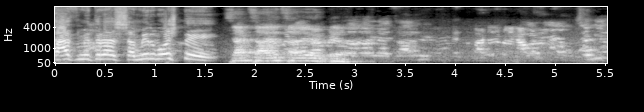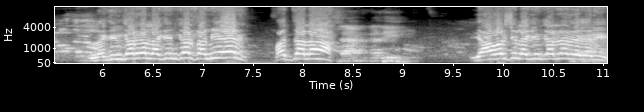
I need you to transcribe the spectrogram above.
खास मित्र समीर बोष्टे लगीन कर लगीन कर समीर. बस झाला. सॅम कधी यावर्षी लगीन करणार आहे घरी?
